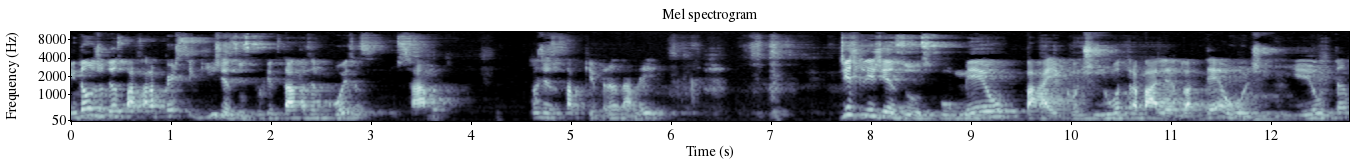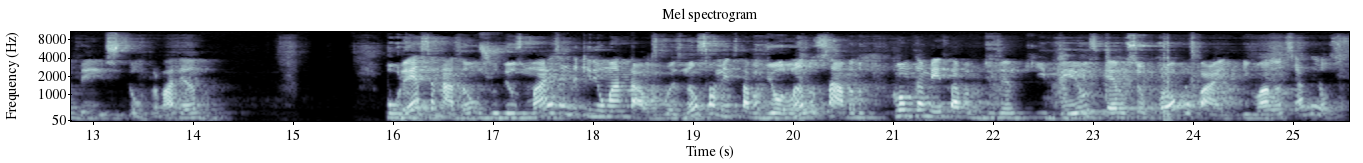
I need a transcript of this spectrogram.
Então os judeus passaram a perseguir Jesus, porque ele estava fazendo coisas no sábado. Então Jesus estava quebrando a lei. Disse-lhe Jesus: O meu pai continua trabalhando até hoje e eu também estou trabalhando. Por essa razão, os judeus mais ainda queriam matá-los, pois não somente estavam violando o sábado, como também estavam dizendo que Deus era o seu próprio pai, igualando-se a Deus.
